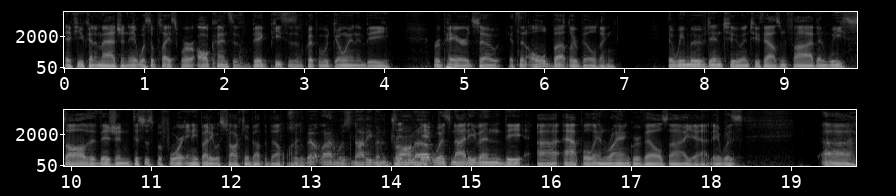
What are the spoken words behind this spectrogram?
if you can imagine. It was a place where all kinds of big pieces of equipment would go in and be repaired. So it's an old Butler building that we moved into in 2005, and we saw the vision. This is before anybody was talking about the Beltline. so the Beltline was not even drawn it, up. It was not even the uh, apple in Ryan Gravel's eye yet. It was uh,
